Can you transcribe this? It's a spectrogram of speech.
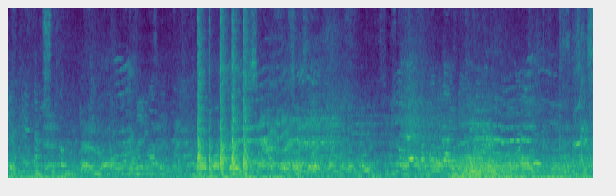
every single day. On Mondays. This is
